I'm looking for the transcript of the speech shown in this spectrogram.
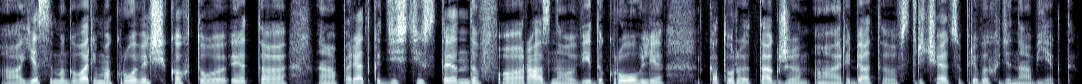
А если мы говорим о кровельщиках, то это э, порядка 10 стендов э, разного вида кровли, которые также ребята встречаются при выходе на объекты.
